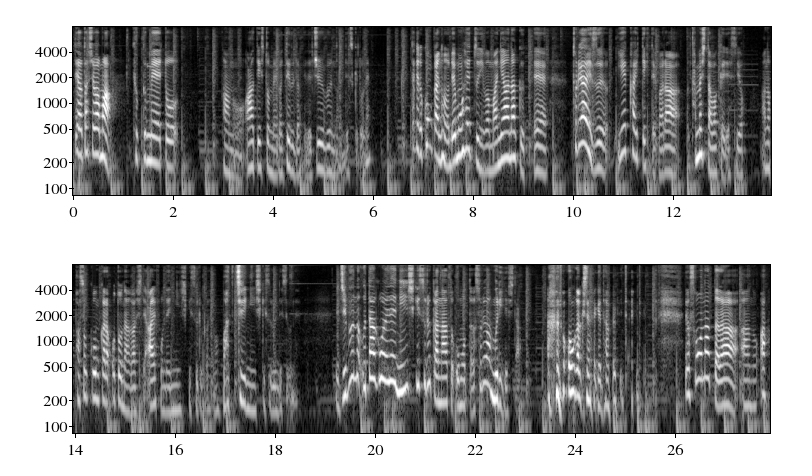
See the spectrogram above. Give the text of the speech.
で私はまあ曲名とあのアーティスト名が出るだけで十分なんですけどね。だけど今回のレモンヘッズには間に合わなくってとりあえず家帰ってきてから試したわけですよ。あのパソコンから音流して iPhone で認識するかバッチリ認識するんですよね。で自分の歌声で認識するかなと思ったらそれは無理でした。あの音楽じゃなきゃダメみたいで。でもそうなったらあのあ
